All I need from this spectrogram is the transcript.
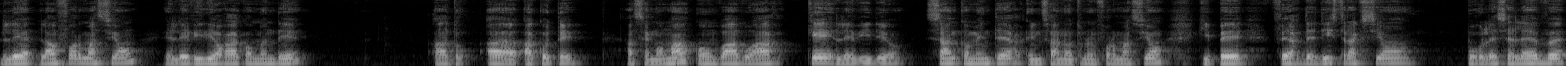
l'information et les vidéos recommandées à, côté. À ce moment, on va voir que les vidéos sans commentaire et sans autre information qui peut faire des distractions pour les élèves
